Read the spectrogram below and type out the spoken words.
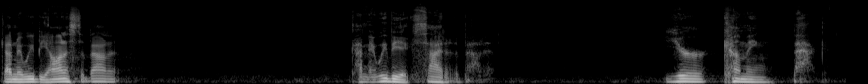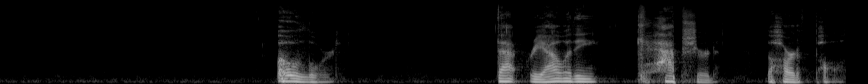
God, may we be honest about it. God, may we be excited about it. You're coming back. Oh, Lord, that reality captured the heart of Paul.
